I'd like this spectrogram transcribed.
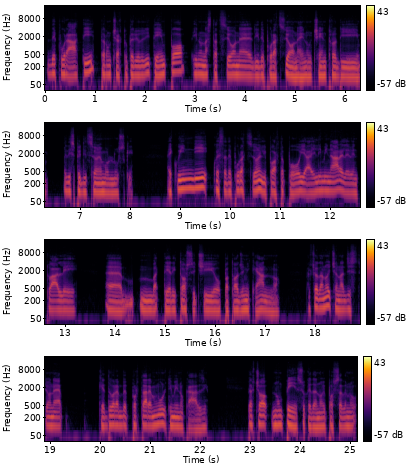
depurati per un certo periodo di tempo in una stazione di depurazione, in un centro di, di spedizione molluschi. E quindi questa depurazione li porta poi a eliminare le eventuali eh, batteri tossici o patogeni che hanno. Perciò da noi c'è una gestione che dovrebbe portare a molti meno casi. Perciò non penso che da noi possano,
